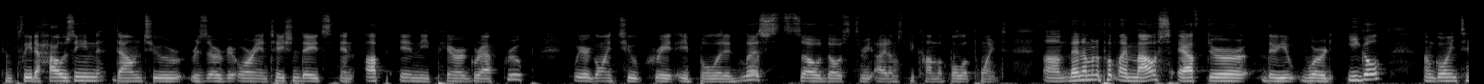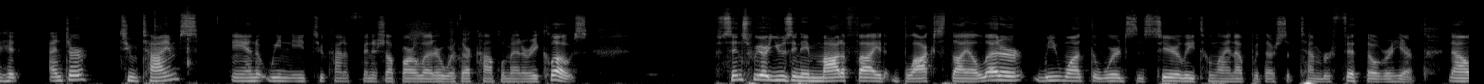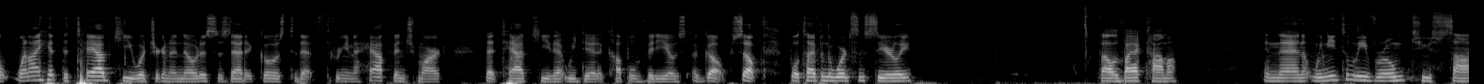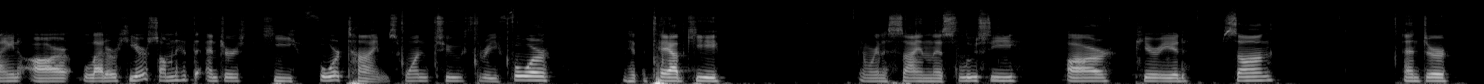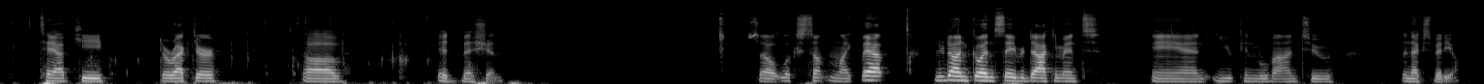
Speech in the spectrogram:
complete a housing down to reserve your orientation dates, and up in the paragraph group, we are going to create a bulleted list so those three items become a bullet point. Um, then I'm going to put my mouse after the word eagle. I'm going to hit enter two times and we need to kind of finish up our letter with our complimentary close. Since we are using a modified block style letter, we want the word sincerely to line up with our September 5th over here. Now, when I hit the tab key, what you're going to notice is that it goes to that three and a half inch mark, that tab key that we did a couple videos ago. So we'll type in the word sincerely, followed by a comma. And then we need to leave room to sign our letter here. So I'm going to hit the enter key four times. One, two, three, four. And hit the tab key and we're going to sign this Lucy R period song. Enter, tab key, director of admission. So it looks something like that. When you're done, go ahead and save your document and you can move on to the next video.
